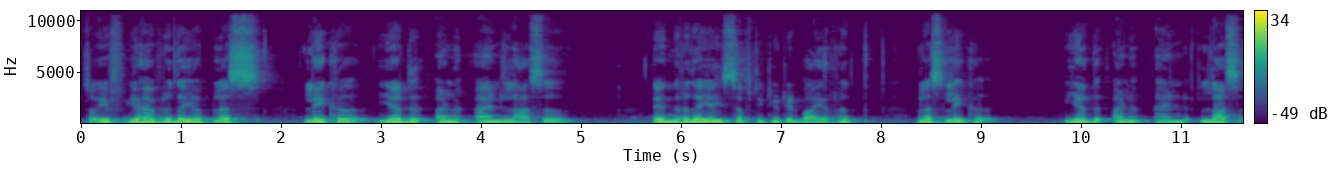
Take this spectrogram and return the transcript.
So if you have Hridaya plus Lekha, Yad, An and Lasa, then Hridaya is substituted by Rit plus Lekha, Yad, An and Lasa.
